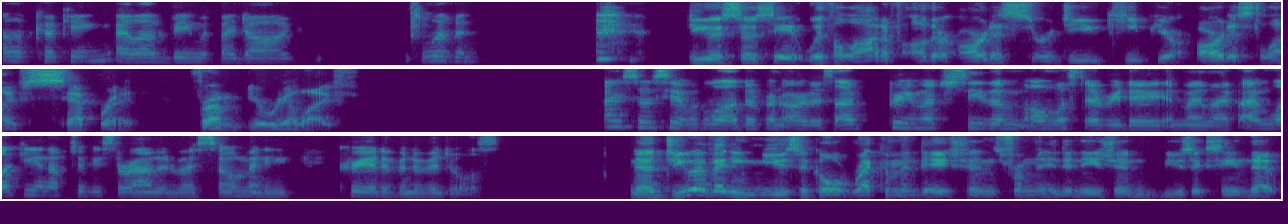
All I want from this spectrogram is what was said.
i love cooking. I love being with my dog. It's living. Do you associate with a lot of other artists or do you keep your artist life separate from your real life I associate with a lot of different artists. I pretty much see them almost every day in my life. I'm lucky enough to be surrounded by so many creative individuals. Now, do you have any musical recommendations from the Indonesian music scene that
